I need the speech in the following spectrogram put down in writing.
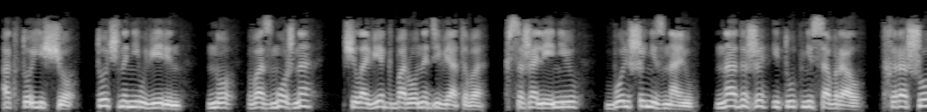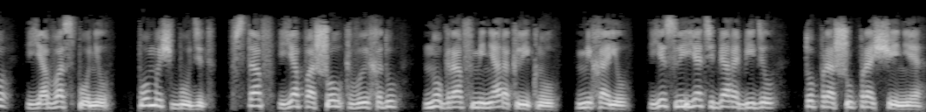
А кто еще? Точно не уверен, но, возможно, человек барона девятого. К сожалению, больше не знаю. Надо же, и тут не соврал. Хорошо, я вас понял. Помощь будет. Встав, я пошел к выходу, но граф меня окликнул. Михаил, если я тебя обидел, то прошу прощения.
